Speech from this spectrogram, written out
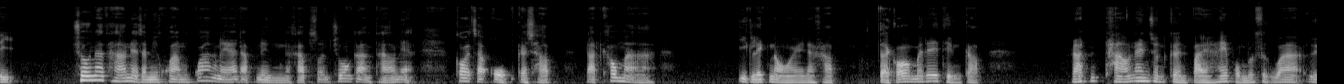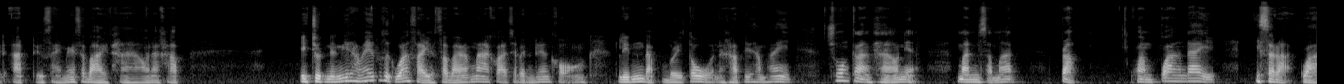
ติ ช่วงหน้าเท้าเนี่ยจะมีความกว้างในระดับหนึ่งนะครับ ส่วนช่วงกลางเท้าเนี่ยก็จะโอบกระชับรัดเข้ามาอีกเล็กน้อยนะครับ แต่ก็ไม่ได้ถึงกับ รัดเท้าแน่นจนเกินไปให้ผมรู้สึกว่าอึดอัดหรือใส่ไม่สบายเท้านะครับ อีกจุดหนึ่งที่ทำให้รู้สึกว่าใส่สบายมากๆก็อาจจะเป็นเรื่องของลิ้นแบบบริโตนะครับที่ทำให้ช่วงกลางเท้าเนี่ยมันสามารถปรับความกว้างได้อิสระกว่า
